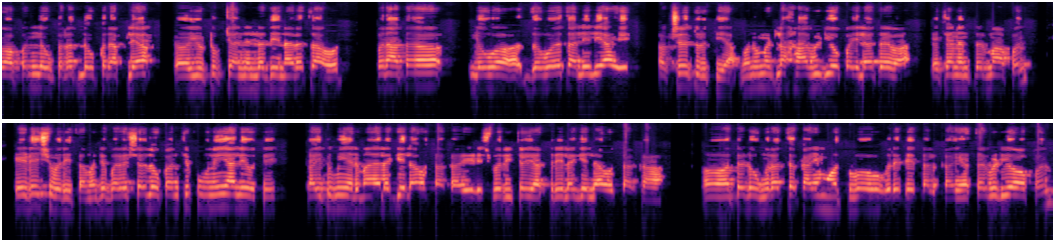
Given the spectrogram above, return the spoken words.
तो आपण लवकरात लवकर आपल्या युट्यूब चॅनेलला देणारच आहोत. पण आता लव जवळच आलेली आहे अक्षय तृतीया. म्हणून म्हटलं हा व्हिडिओ पहिला तेव्हा. त्याच्यानंतर मग आपण एडेश्वरीचा म्हणजे बऱ्याचशा लोकांचे फोनही आले होते. काही तुम्ही येरमाळ्याला गेला होता का? एडेश्वरीच्या यात्रेला गेला होता का? त्या डोंगराचं काय महत्त्व वगैरे देताल का? ह्याचा व्हिडिओ आपण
